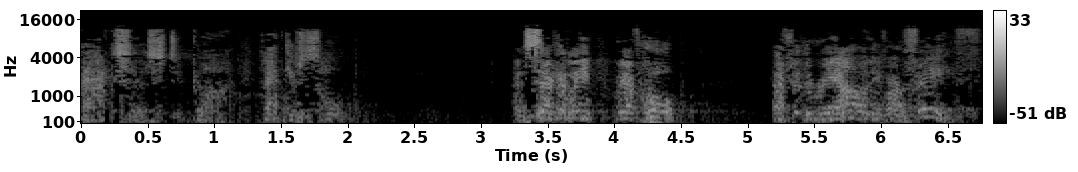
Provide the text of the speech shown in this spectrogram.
access to God. That gives us hope. And secondly, we have hope after the reality of our faith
